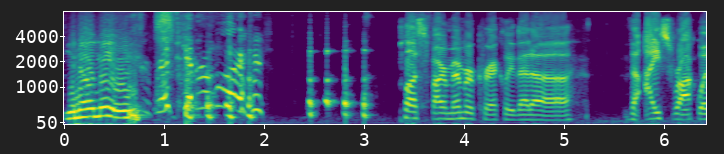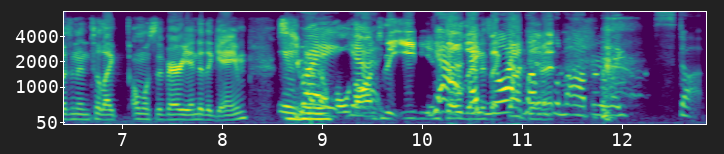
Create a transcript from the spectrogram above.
you know me. risk and reward. Plus, if I remember correctly, that uh, the ice rock wasn't until like almost the very end of the game, so you had Right, to hold yeah. on to the Eevee yeah, until then. and It's not like, God level damn it. them up. You're like, stop.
